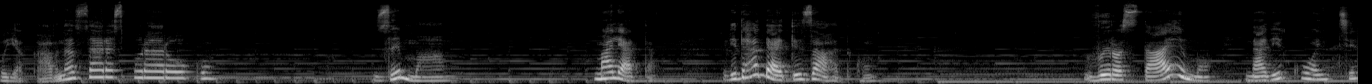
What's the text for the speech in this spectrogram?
Бо яка в нас зараз пора року? Зима. Малята, відгадайте загадку. Виростаємо на віконці,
